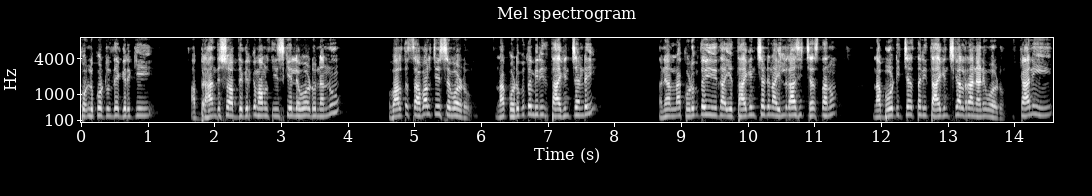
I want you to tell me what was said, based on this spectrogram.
కొల్లు కొట్ల దగ్గరికి ఆ బ్రాంతి షాప్ దగ్గరికి మమ్మల్ని తీసుకెళ్ళేవాడు నన్ను. వాళ్ళతో సవాల్ చేసేవాడు. నా కొడుకుతో మీరు ఇది తాగించండి. అని నా కొడుకుతో ఇది తాగించండి నా ఇల్లు రాసి ఇచ్చేస్తాను. నా బోట్ ఇచ్చేస్తాను ఇది తాగించగలరా? అని అనేవాడు. కానీ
